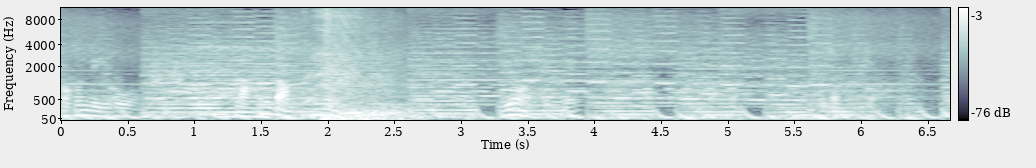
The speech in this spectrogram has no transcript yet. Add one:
어 근데 이거 나 한도 안 풀면 위험한데 보자 보자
